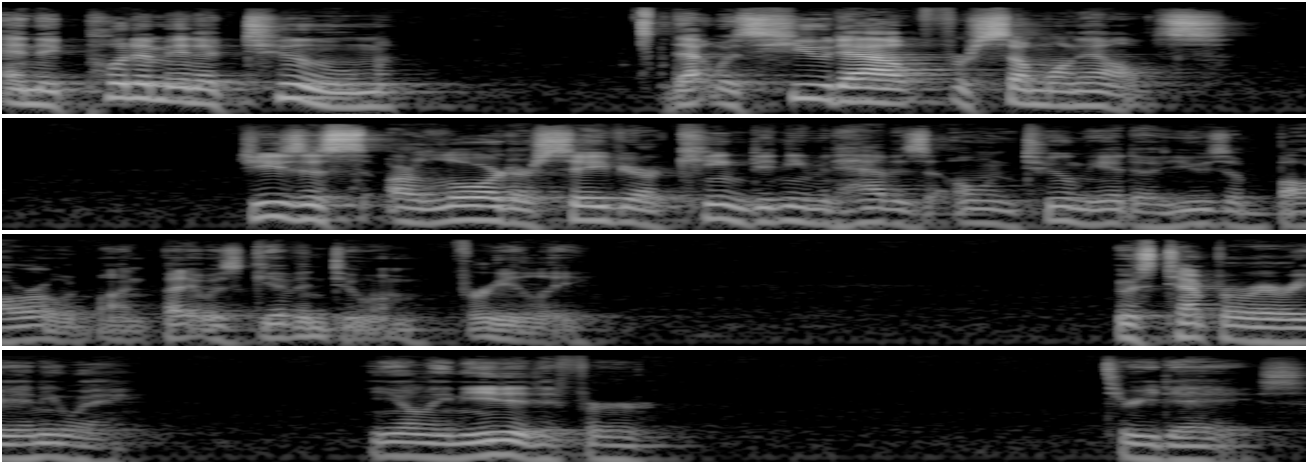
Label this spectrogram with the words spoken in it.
And they put him in a tomb that was hewed out for someone else. Jesus, our Lord, our Savior, our King, didn't even have his own tomb. He had to use a borrowed one, but it was given to him freely. It was temporary anyway. He only needed it for three days.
